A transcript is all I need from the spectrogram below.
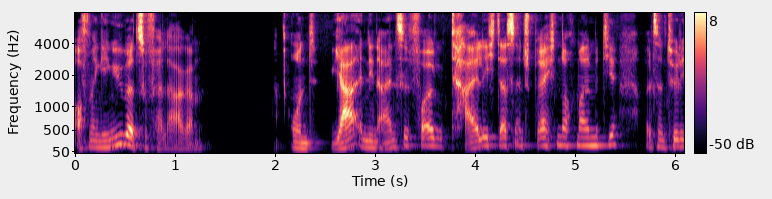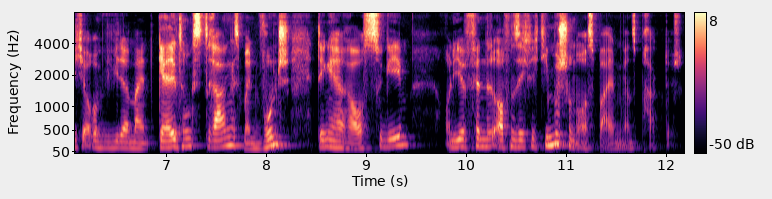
auf mein Gegenüber zu verlagern. Und ja, in den Einzelfolgen teile ich das entsprechend nochmal mit dir, weil es natürlich auch irgendwie wieder mein Geltungsdrang ist, mein Wunsch, Dinge herauszugeben. Und ihr findet offensichtlich die Mischung aus beiden ganz praktisch.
